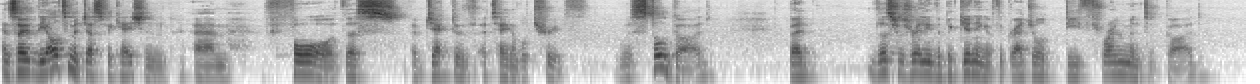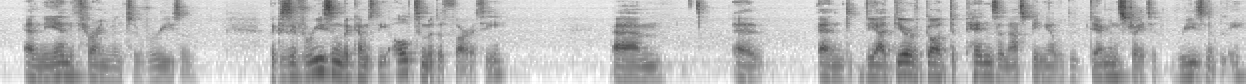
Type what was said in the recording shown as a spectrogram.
And so the ultimate justification um, for this objective attainable truth was still God, but this was really the beginning of the gradual dethronement of God and the enthronement of reason. Because if reason becomes the ultimate authority, um, uh, and the idea of God depends on us being able to demonstrate it reasonably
